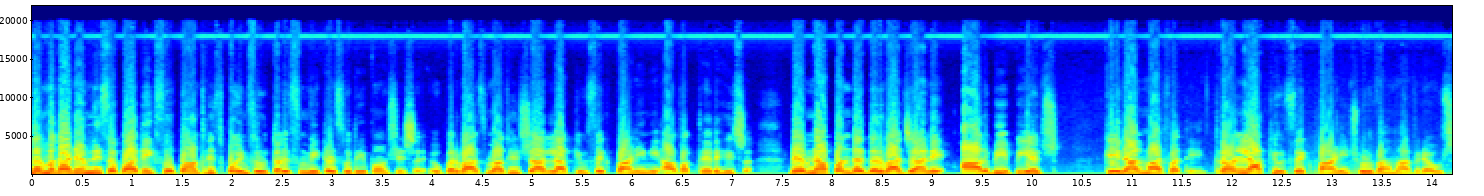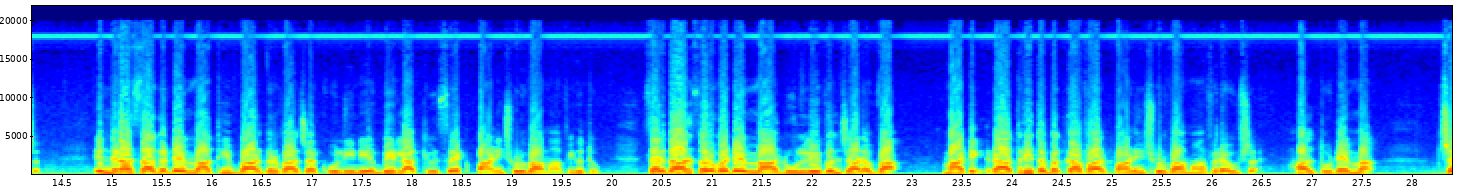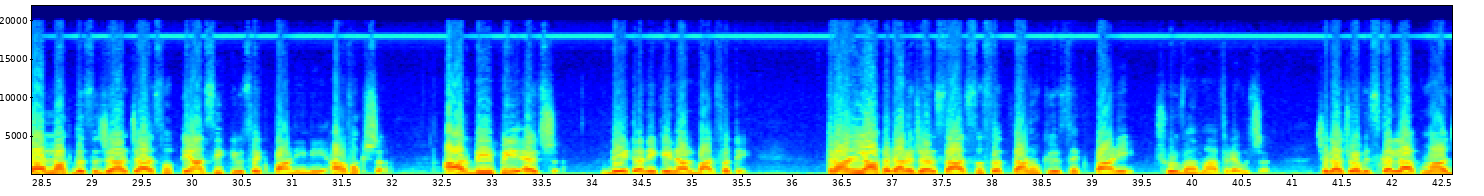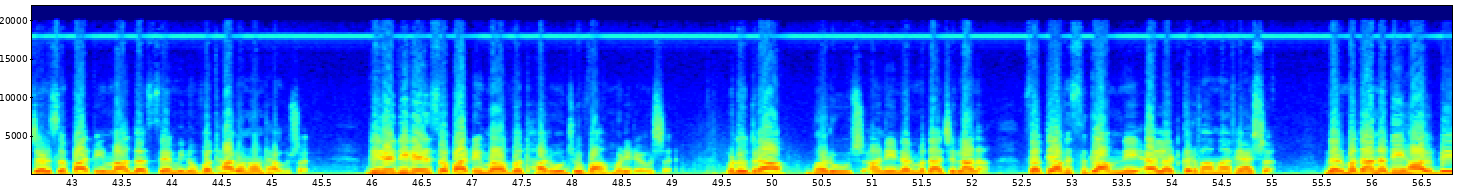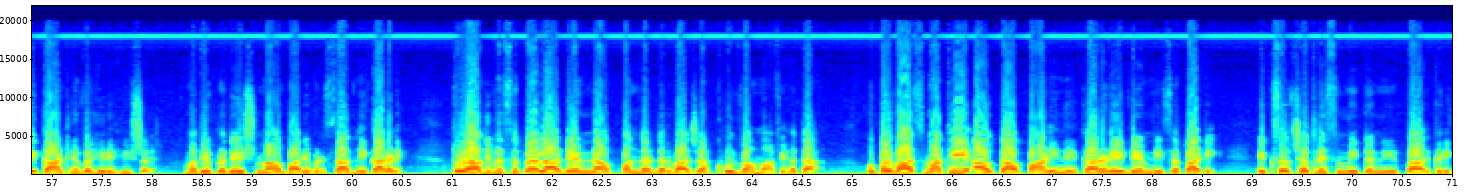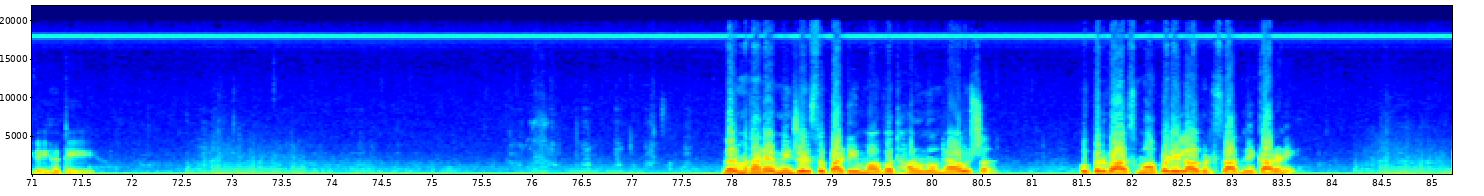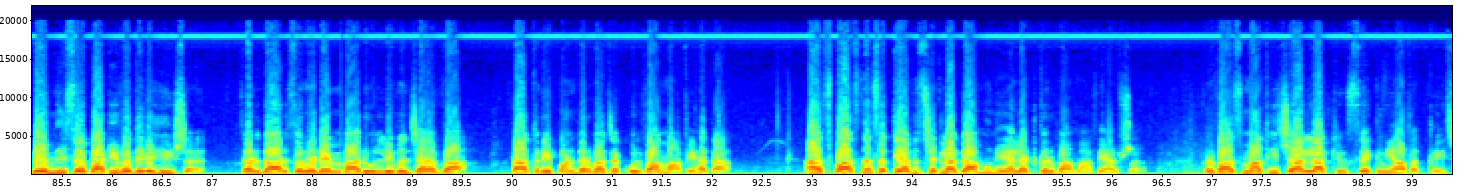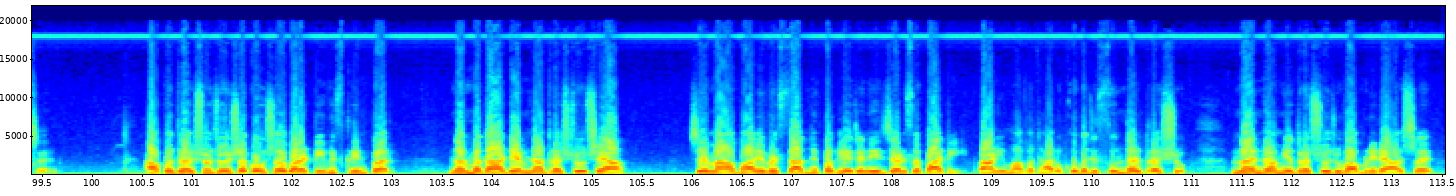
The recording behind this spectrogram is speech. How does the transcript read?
નર્મદા ડેમની સપાટી એકસો પાંત્રીસ પોઈન્ટ સુડતાલીસ મીટર સુધી પહોંચી છે. ઉપરવાસમાંથી ચાર લાખ ક્યુસેક પાણીની આવક થઈ રહી છે. ડેમના પંદર દરવાજા અને આરબીપીએચ કેનાલ મારફતે ત્રણ લાખ ક્યુસેક પાણી છોડવામાં આવી રહ્યું છે. ઇન્દિરા સાગર ડેમમાંથી બાર દરવાજા ખોલીને બે લાખ ક્યુસેક પાણી છોડવામાં આવ્યું હતું. સરદાર સરોવર ડેમમાં રૂલ લેવલ જાળવવા માટે રાત્રિ તબક્કાવાર પાણી છોડવામાં આવી રહ્યું છે. હાલ તો ડેમમાં ચાર લાખ દસ હજાર ચારસો ત્યાસી ક્યુસેક પાણીની આવક છે. આરબીપીએચ ડેટ અને કેનાલ મારફતે ત્રણ લાખ અઢાર હજાર સાતસો સત્તાણું ક્યુસેક પાણી છોડવામાં આવી રહ્યું છે. છેલ્લા ચોવીસ કલાકમાં જળ સપાટીમાં દસ સેમીનો વધારો નોંધાયો છે. ધીરે ધીરે સપાટીમાં વધારો જોવા મળી રહ્યો છે. વડોદરા, ભરૂચ અને નર્મદા જિલ્લાના સત્યાવીસ ગામને એલર્ટ કરવામાં આવ્યા છે. નર્મદા નદી હાલ બે કાંઠે વહી રહી છે. મધ્યપ્રદેશમાં ભારે વરસાદને કારણે થોડા દિવસ પહેલા ડેમના પંદર દરવાજા ખોલવામાં આવ્યા હતા. ઉપરવાસમાંથી આવતા પાણીને કારણે ડેમની સપાટી એકસો છત્રીસ મીટરની પાર કરી ગઈ હતી. નર્મદા ડેમની જળ સપાટીમાં વધારો નોંધાયો છે. ઉપરવાસમાં પડેલા વરસાદને કારણે ડેમની સપાટી વધી રહી છે. સરદાર સરોવર ડેમમાં રૂલ લેવલ જાળવવા રાત્રે પણ દરવાજા ખોલવામાં આવ્યા હતા. આસપાસના સત્યાવીસ જેટલા ગામોને એલર્ટ કરવામાં આવ્યા છે. પ્રવાસમાંથી ચાર લાખ ક્યુસેકની આવક થઈ છે. આપ દ્રશ્યો જોઈ શકો છો અમારા ટીવી સ્ક્રીન પર. નર્મદા ડેમના દ્રશ્યો છે આ, જેમાં ભારે વરસાદને પગલે જેની જળ સપાટી પાણીમાં વધારો, ખૂબ જ સુંદર દ્રશ્યો, નયનરમ્ય દ્રશ્યો જોવા મળી રહ્યા છે.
